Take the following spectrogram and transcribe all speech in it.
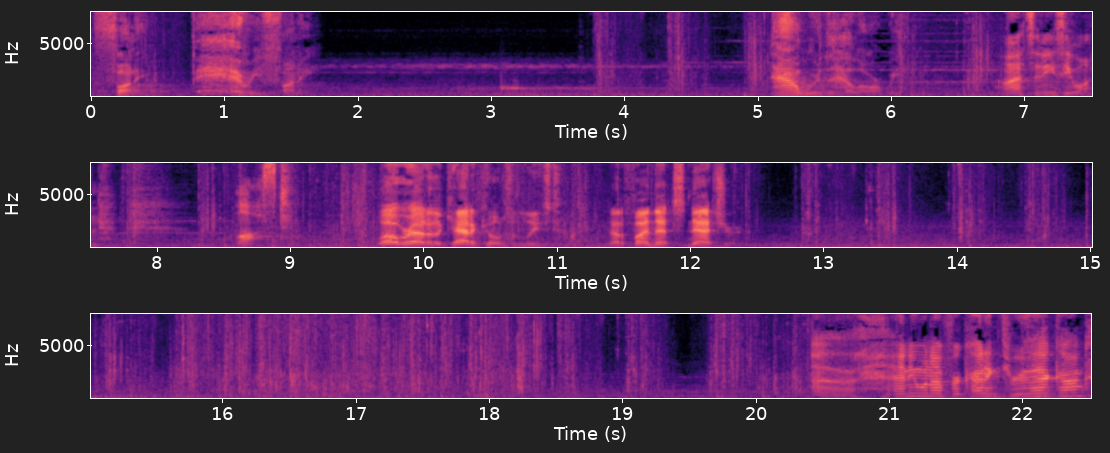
Funny. Very funny. Now where the hell are we? Well, that's an easy one. Lost. Well, we're out of the catacombs at least. Gotta find that snatcher. Uh, anyone up for cutting through that gunk?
